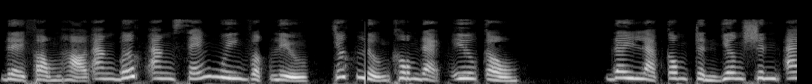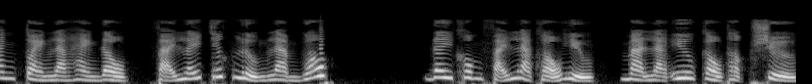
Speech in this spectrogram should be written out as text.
đề phòng họ ăn bớt ăn xén nguyên vật liệu, chất lượng không đạt yêu cầu. Đây là công trình dân sinh an toàn là hàng đầu, phải lấy chất lượng làm gốc. Đây không phải là khẩu hiệu, mà là yêu cầu thật sự.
